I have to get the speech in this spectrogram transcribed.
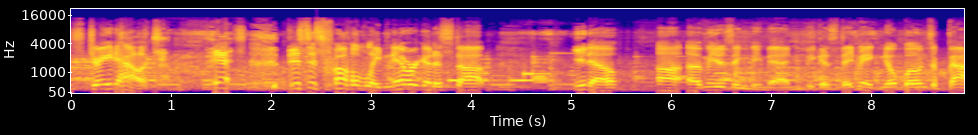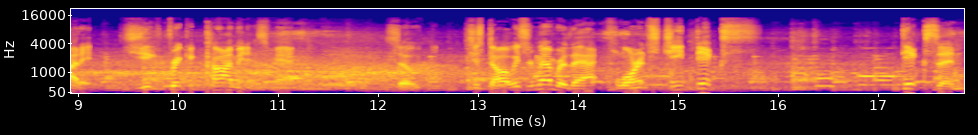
Straight out. this, this is probably never going to stop, you know, uh, amusing me, man, because they make no bones about it. She's freaking communist, man. So just always remember that. Florence G. Dix. Dixon,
